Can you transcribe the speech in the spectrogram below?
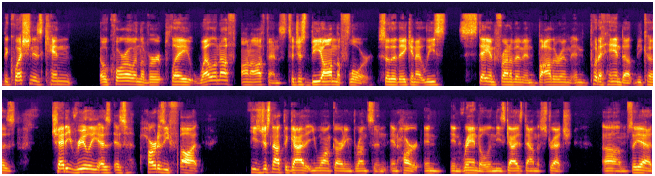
the question is, can Okoro and Levert play well enough on offense to just be on the floor so that they can at least stay in front of him and bother him and put a hand up because Cedi really, as as hard as he fought, he's just not the guy that you want guarding Brunson and Hart and and Randle and these guys down the stretch. Um, so yeah,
